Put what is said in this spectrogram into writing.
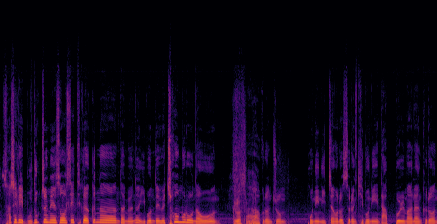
사실 이 무득점에서 세트가 끝난다면은 이번 대회 처음으로 나온 그렇습니다. 아 그런 좀 본인 입장으로서는 기분이 나쁠 만한 그런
